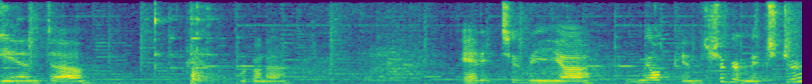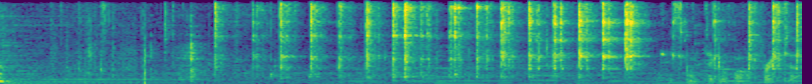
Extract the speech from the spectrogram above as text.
And um, we're gonna add it to the uh, milk and sugar mixture. It's gonna take a while for it to, to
